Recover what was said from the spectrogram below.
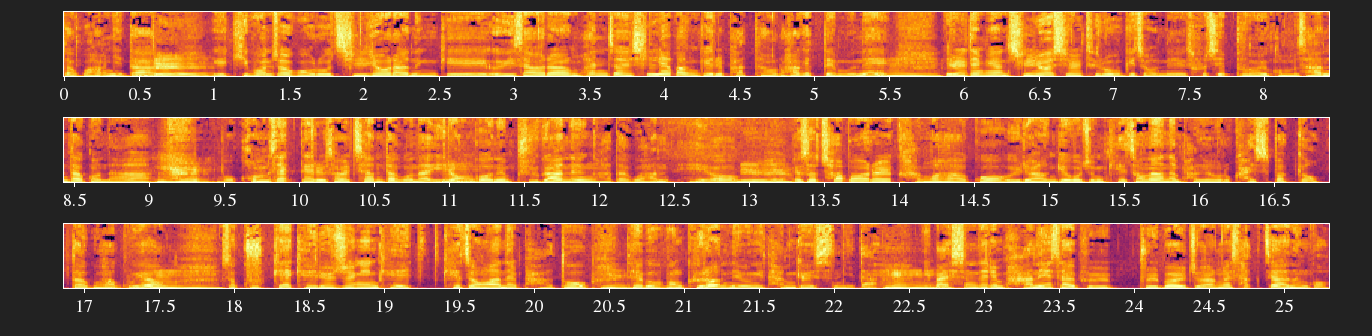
다고 합니다. 네. 이게 기본적으로 진료라는 게 의사랑 환자의 신뢰 관계를 바탕으로 하기 때문에 음. 예를 들면 진료실 들어오기 전에 소지품을 검사한다거나 네. 뭐 검색대를 설치한다거나 이런 음. 거는 불가능하다고 한- 해요. 네. 그래서 처벌을 강화하고 의료 환경을 좀 개선하는 방향으로 갈 수밖에 없다고 하고요. 음. 그래서 국회 계류 중인 개, 개정안을 봐도 네. 대부분 그런 내용이 담겨 있습니다. 음. 이 말씀드린 반의사 불, 불벌 조항을 삭제하는 거,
